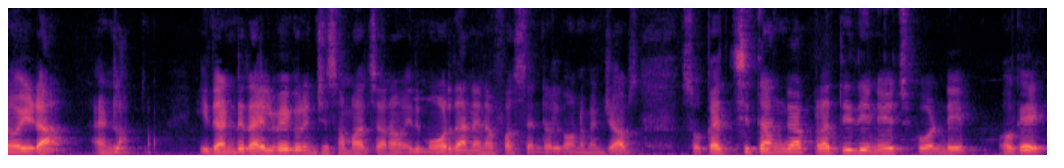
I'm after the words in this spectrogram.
నోయిడా అండ్ లక్నో. ఇదండి రైల్వే గురించి సమాచారం. ఇది more than enough for central government jobs. So ఖచ్చితంగా ప్రతిదీ నేర్చుకోండి. ఓకే?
